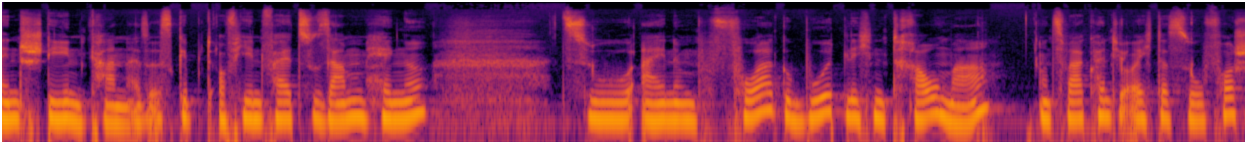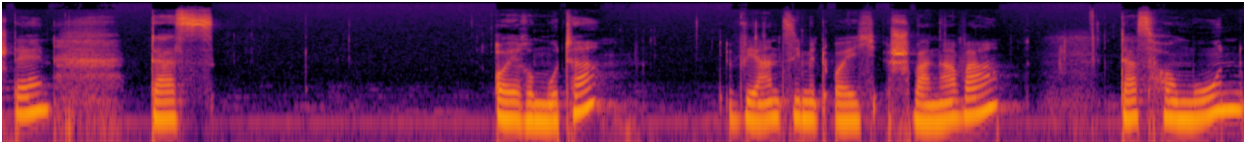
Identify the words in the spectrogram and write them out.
entstehen kann. Also es gibt auf jeden Fall Zusammenhänge zu einem vorgeburtlichen Trauma. Und zwar könnt ihr euch das so vorstellen, dass eure Mutter, während sie mit euch schwanger war, das Hormon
